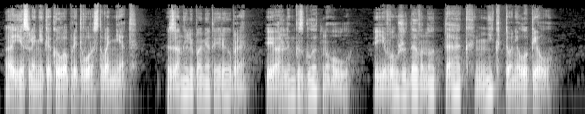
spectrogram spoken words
А если никакого притворства нет? Заныли помятые ребра, и Арлинг сглотнул. Его уже давно так никто не лупил.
